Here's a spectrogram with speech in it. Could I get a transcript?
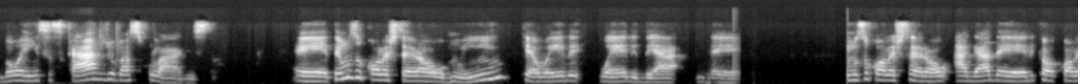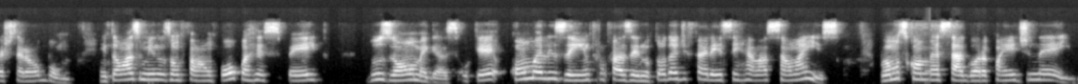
doenças cardiovasculares. É, temos o colesterol ruim, que é o, L, o LDA, temos o colesterol HDL, que é o colesterol bom. Então, as meninas vão falar um pouco a respeito dos ômegas, o que, como eles entram fazendo toda a diferença em relação a isso. Vamos começar agora com a Ednei.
